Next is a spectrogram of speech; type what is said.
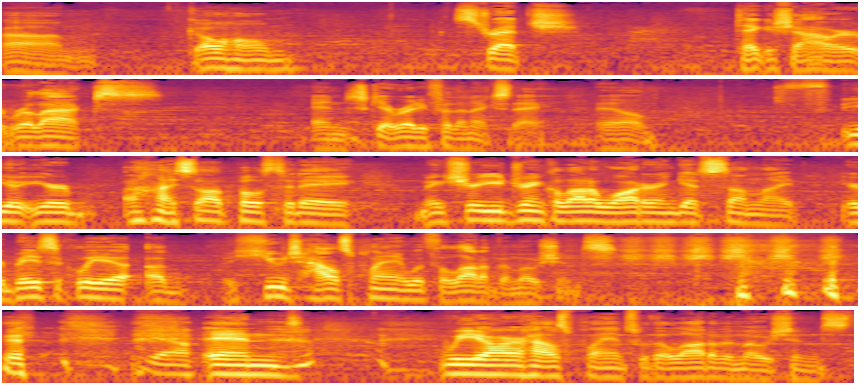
Um, go home, stretch, take a shower, relax, and just get ready for the next day. You know, you're, you're I saw a post today. Make sure you drink a lot of water and get sunlight. You're basically a, a, a huge house plant with a lot of emotions. Yeah. and we are house plants with a lot of emotions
